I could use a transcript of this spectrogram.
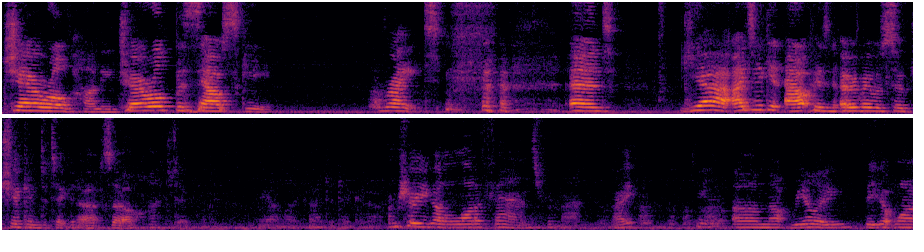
Gerald, honey, Gerald Bazowski. Right. and yeah, I had to take it out because everybody was so chicken to take it out, so I had to take it. Yeah, like I had to take it out. I'm sure you got a lot of fans from that, right? Um, not really. They don't want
